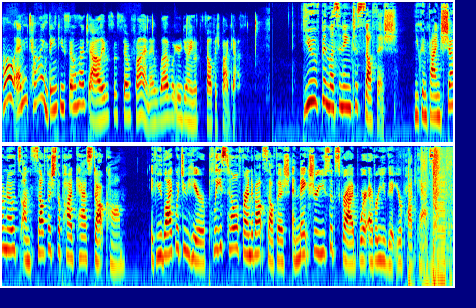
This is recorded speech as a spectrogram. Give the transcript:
Oh, anytime. Thank you so much, Allie. This was so fun. I love what you're doing with the Selfish podcast. You've been listening to Selfish. You can find show notes on selfishthepodcast.com. If you like what you hear, please tell a friend about Selfish and make sure you subscribe wherever you get your podcasts.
